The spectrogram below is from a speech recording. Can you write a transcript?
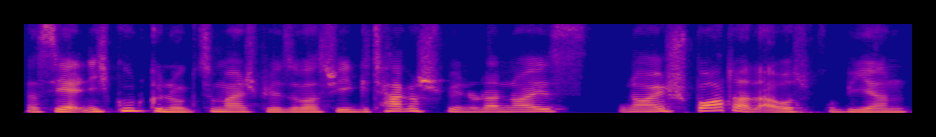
Dass sie halt nicht gut genug, zum Beispiel sowas wie Gitarre spielen oder neues, neue Sportart ausprobieren.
